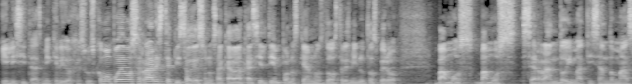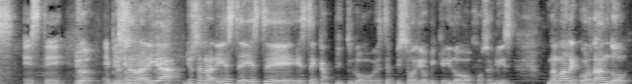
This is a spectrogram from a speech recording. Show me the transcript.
ilícitas, mi querido Jesús. ¿Cómo podemos cerrar este episodio? Se nos acaba casi el tiempo, nos quedan unos dos, tres minutos, pero vamos, vamos cerrando y matizando más este yo, episodio. Yo cerraría, yo cerraría este, este, este capítulo, este episodio, mi querido José Luis, nada más recordando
